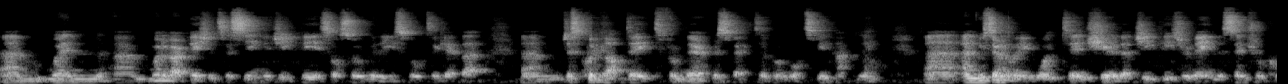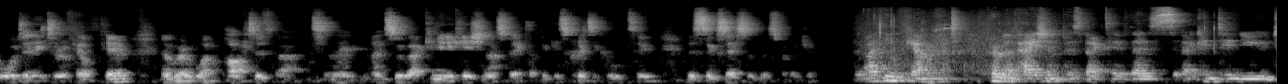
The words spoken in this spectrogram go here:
um, when um, one of our patients is seeing a GP, it's also really useful to get that um, just quick update from their perspective on what's been happening. Uh, and we certainly want to ensure that GPs remain the central coordinator of healthcare, and we're one part of that. Um, and so that communication aspect, I think, is critical to the success of this project. I think um, from a patient perspective, there's a continued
